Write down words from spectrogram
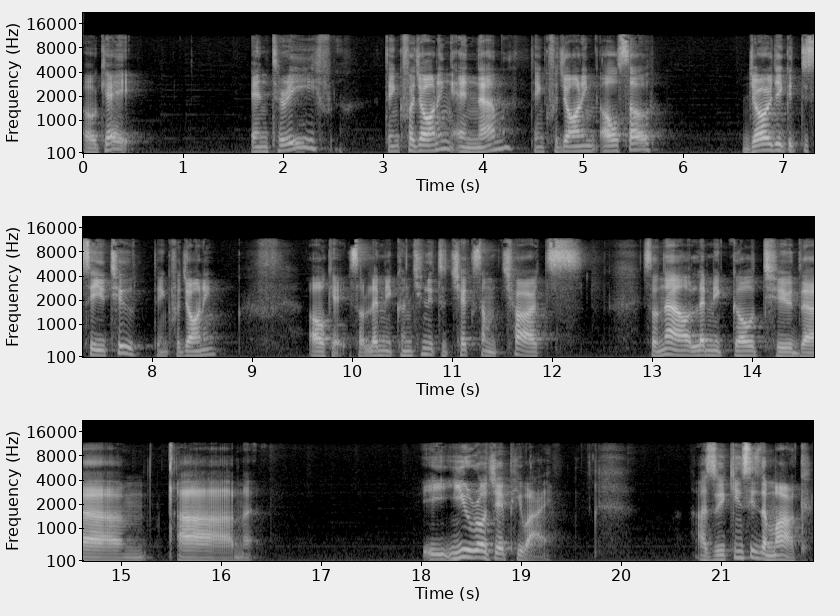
Okay. Entry, thank you for joining. And Nam, thank you for joining also. Jordi, good to see you too. Thank you for joining. Okay, so let me continue to check some charts. So now let me go to the um, um Euro JPY. As you can see the mark,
